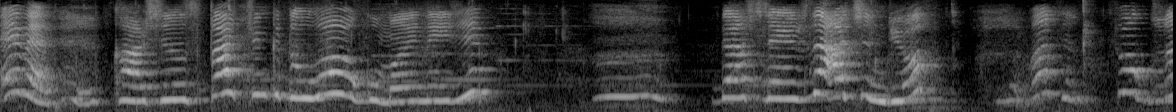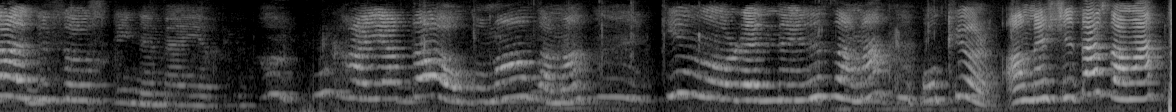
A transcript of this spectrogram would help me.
evet karşınızda çünkü dua 我们学到什么？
